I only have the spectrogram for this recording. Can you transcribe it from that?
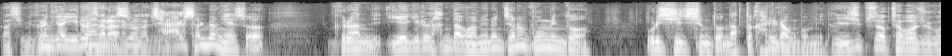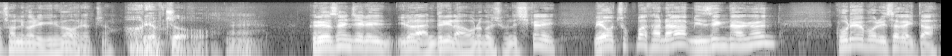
맞습니다. 그러니까 이러한 것을. 잘 설명해서 그러한 얘기를 한다고 하면은 저는 국민도 우리 지지층도 납득하리라고 봅니다. 20석 접어주고 선거를 이기는 건 어렵죠. 어렵죠. 네. 그래서 이제 이런, 안들이 나오는 것이고. 근데 시간이 매우 촉박하나 민생당은 고려해볼 의사가 있다.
